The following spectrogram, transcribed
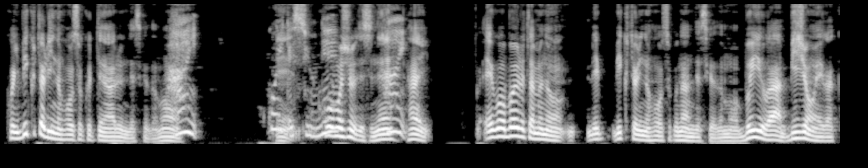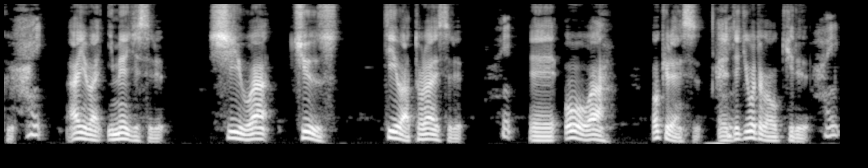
ここにビクトリーの法則っていうのがあるんですけども。はい。こいいですよね。えーここ面白いですね。はい英語を覚えるためのビビクトリーの法則なんですけれども、V はビジョンを描く。はい。I はイメージする。C は choose。T はトライする。はい。えー O は occurrence。えーはい出来事が起きる。はい。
